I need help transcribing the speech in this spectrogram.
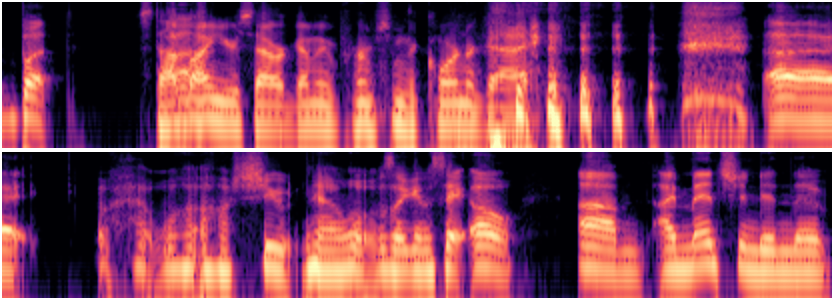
but Stop uh, buying your sour gummy worms from the corner guy. uh, oh shoot! Now what was I going to say? Oh, um, I mentioned in the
